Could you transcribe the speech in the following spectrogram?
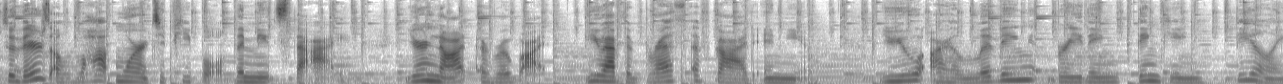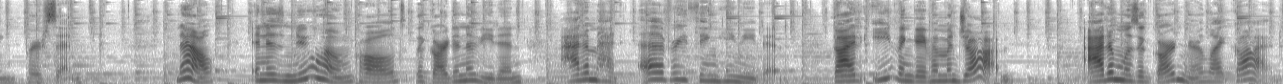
So there's a lot more to people than meets the eye. You're not a robot, you have the breath of God in you. You are a living, breathing, thinking, feeling person. Now, in his new home called the Garden of Eden, Adam had everything he needed. God even gave him a job. Adam was a gardener like God.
